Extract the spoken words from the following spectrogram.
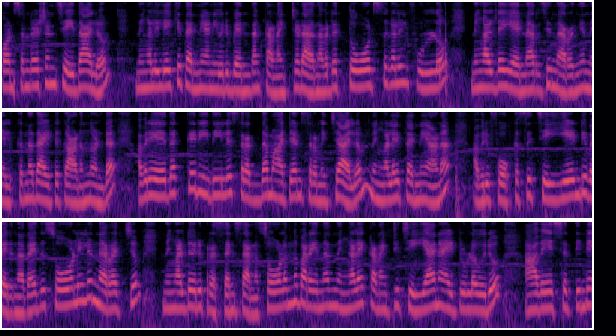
കോൺസെൻട്രേഷൻ ചെയ്താലും നിങ്ങളിലേക്ക് തന്നെയാണ് ഈ ഒരു ബന്ധം കണക്റ്റഡ് ആകുന്നത്. അവരുടെ തോട്ട്സുകളിൽ ഫുൾ ഫുള്ളും നിങ്ങളുടെ എനർജി നിറഞ്ഞു നിൽക്കുന്നതായിട്ട് കാണുന്നുണ്ട്. അവർ ഏതൊക്കെ രീതിയിൽ ശ്രദ്ധ മാറ്റാൻ ശ്രമിച്ചാലും നിങ്ങളെ തന്നെയാണ് അവർ ഫോക്കസ് ചെയ്യേണ്ടി വരുന്നത്. അതായത് സോളിൽ നിറച്ചും നിങ്ങളുടെ ഒരു പ്രസൻസാണ്. സോൾ എന്ന് പറയുന്നത് നിങ്ങളെ കണക്റ്റ് ചെയ്യാനായിട്ടുള്ള ഒരു ആവേശത്തിന്റെ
